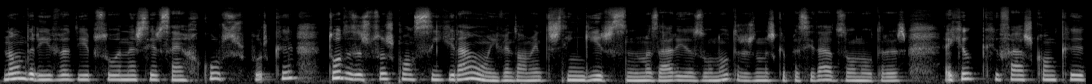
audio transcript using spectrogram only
não deriva de a pessoa nascer sem recursos, porque todas as pessoas conseguirão eventualmente distinguir-se numas áreas ou noutras, numas capacidades ou noutras. Aquilo que faz com que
